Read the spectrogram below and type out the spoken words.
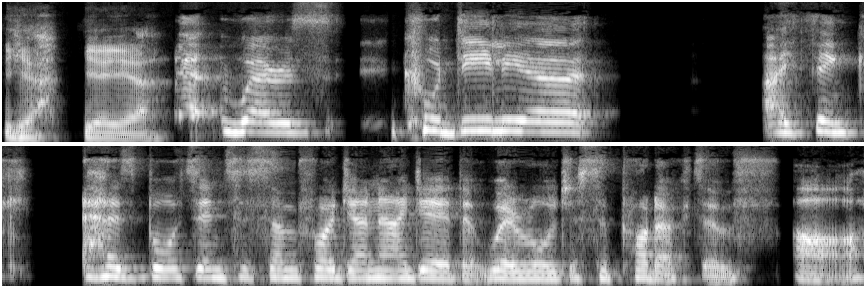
yeah, yeah, yeah. Uh, whereas Cordelia, I think, has bought into some Freudian idea that we're all just a product of our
